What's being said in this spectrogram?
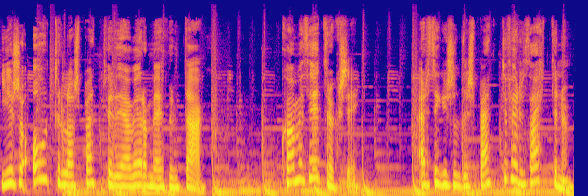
Ég er svo ótrúlega spennt fyrir því að vera með ykkur í dag. Hvað með þið Dröggsi? Ertu ekki svolítið spenntu fyrir þættinum?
